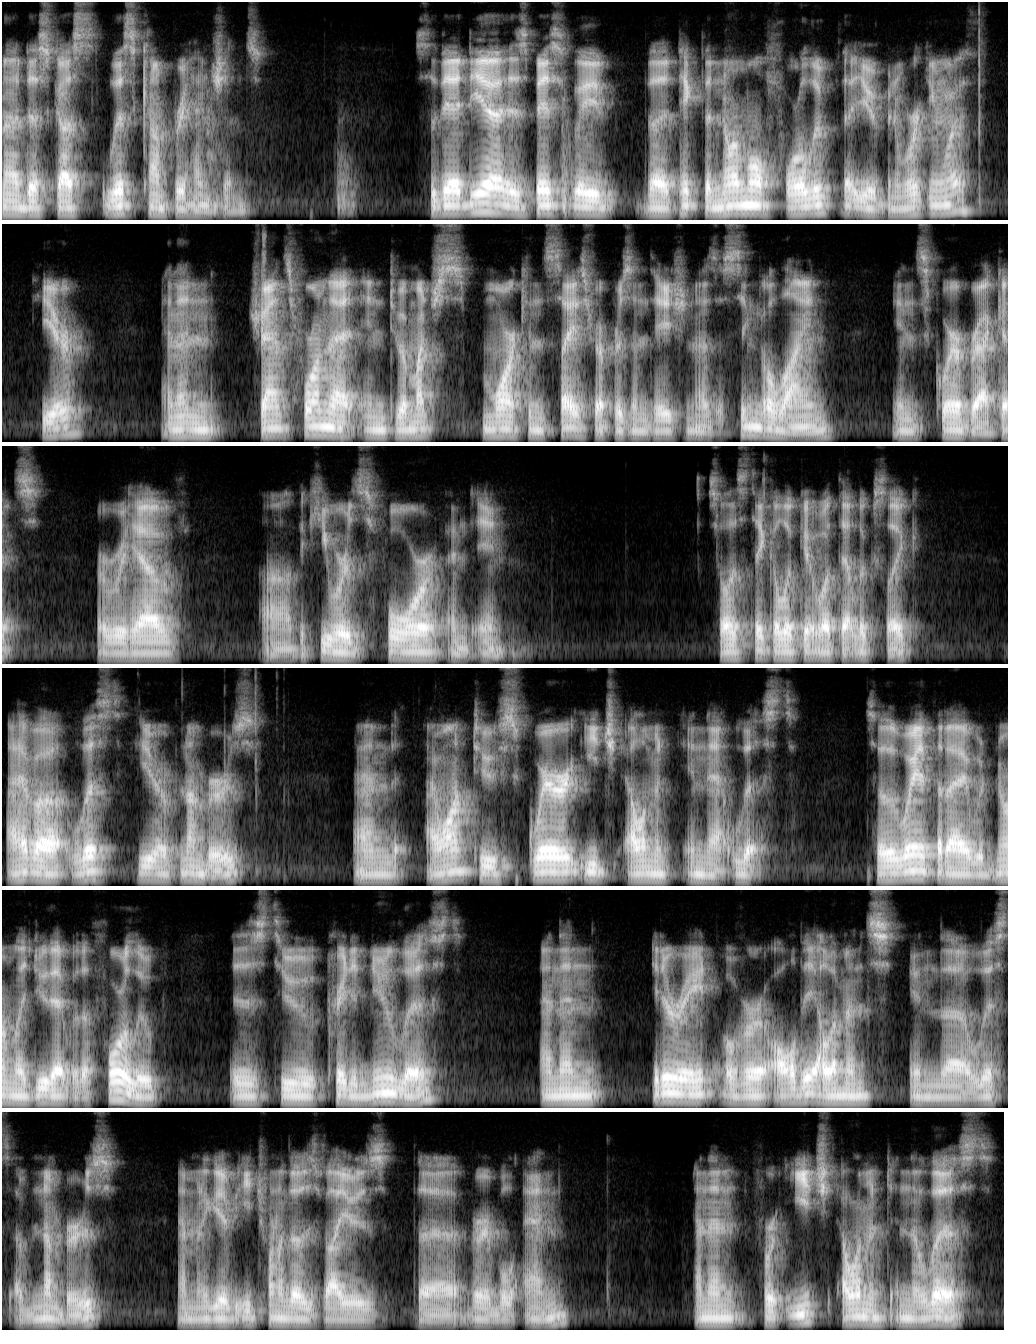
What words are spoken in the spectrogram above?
going to discuss list comprehensions. So the idea is basically the take the normal for loop that you've been working with here and then transform that into a much more concise representation as a single line in square brackets where we have uh, the keywords for and in. So let's take a look at what that looks like. I have a list here of numbers and I want to square each element in that list. So the way that I would normally do that with a for loop is to create a new list and then iterate over all the elements in the list of numbers. I'm going to give each one of those values the variable n. And then for each element in the list,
